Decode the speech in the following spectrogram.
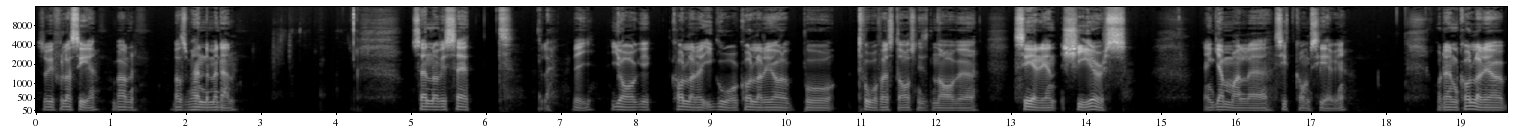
Så vi får la se vad, vad som händer med den. Sen har vi sett, eller vi, jag kollade igår, kollade jag på två första avsnitten av eh, serien Cheers. En gammal eh, sitcom-serie. Och den kollade jag,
